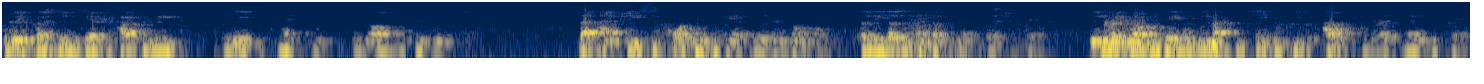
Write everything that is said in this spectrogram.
The big question here is how can we create connections between all different groups that actually support him to be able to live in his own home, so that he doesn't end up in residential care. In Great Northern Haven, we've actually taken people out from residential care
